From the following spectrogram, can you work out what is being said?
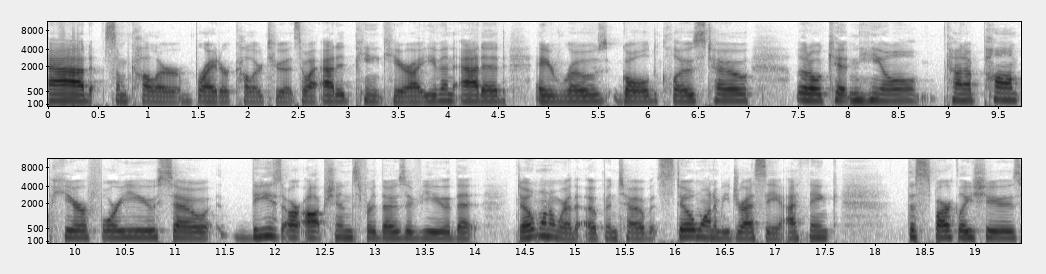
add some color, brighter color to it. So I added pink here. I even added a rose gold closed toe little kitten heel kind of pump here for you. So these are options for those of you that don't want to wear the open toe but still want to be dressy. I think the sparkly shoes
